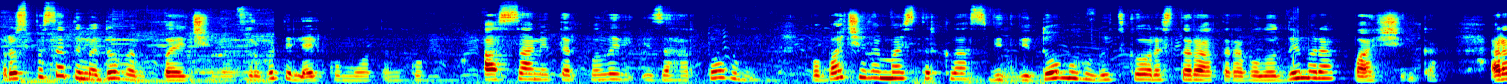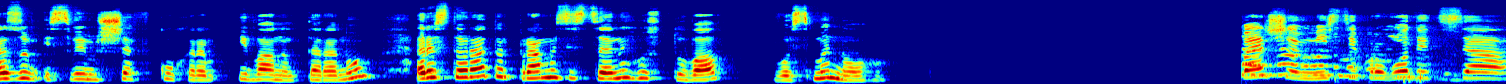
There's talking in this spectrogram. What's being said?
розписати медове печиво, зробити ляльку-мотанку. А самі терпеливі і загартовані побачили майстер-клас від відомого луцького ресторатора Володимира Пащенка. Разом із своїм шеф-кухарем Іваном Тараном ресторатор прямо зі сцени гостував восьминого. Перше в місті проводиться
